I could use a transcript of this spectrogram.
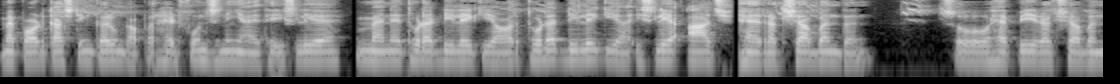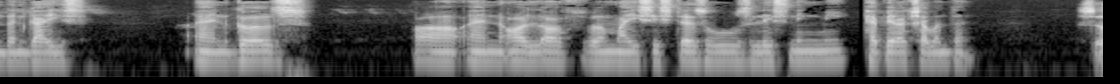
मैं पॉडकास्टिंग करूँगा, पर हेडफोन्स नहीं आए थे, इसलिए मैंने थोड़ा डिले किया और थोड़ा डिले किया, इसलिए आज है Rakshabandhan. So happy Rakshabandhan guys and girls and all of my sisters who's listening me happy Rakshabandhan. So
